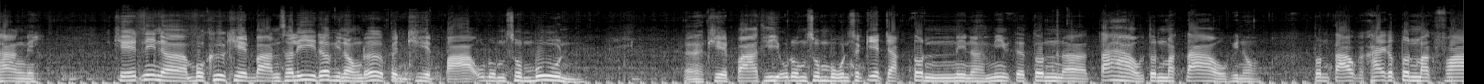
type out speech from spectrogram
ทางนี่เขตนี่นะบ่คือเขตบ้านสลีเด้อพี่น้องเด้อเป็นเขตป่าอุดมสมบูรณ์เขตป่าที่อุดมสมบูรณ์สังเกตจากต้นนี่นะมีแต่ต้นอ่าต้าวต้นมักต้าวพี่น้อง ต้นตาวกับคล้ายกับต้นมักฟ้า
